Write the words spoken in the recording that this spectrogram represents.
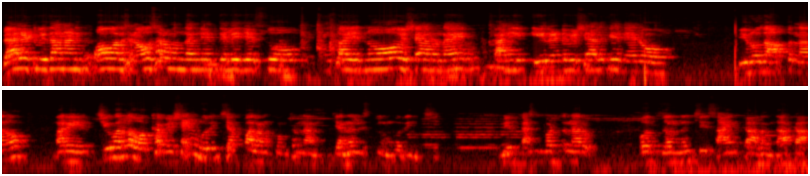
బ్యాలెట్ విధానానికి పోవాల్సిన అవసరం ఉందని నేను తెలియజేస్తూ ఇంకా ఎన్నో విషయాలు ఉన్నాయి కానీ ఈ రెండు విషయాలకి నేను ఈ రోజు ఆపుతున్నాను. మరి చివరిలో ఒక్క విషయం గురించి చెప్పాలనుకుంటున్నాను జర్నలిస్టుల గురించి. మీరు కష్టపడుతున్నారు. పొద్దున్న నుంచి సాయంకాలం దాకా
